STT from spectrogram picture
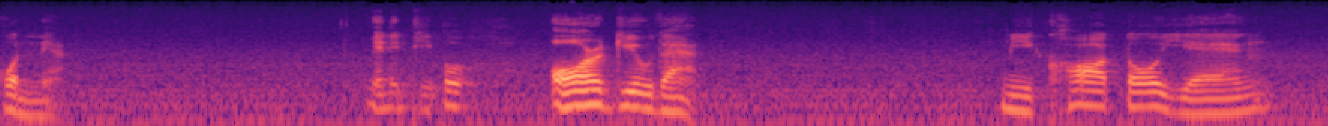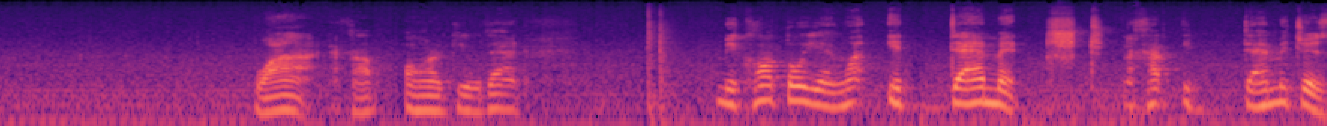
คนเนี่ย many people argue that มีข้อโต้แย้ง ว่านะครับ argue that มีข้อโต้แย้งว่า it damaged นะครับ it damages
